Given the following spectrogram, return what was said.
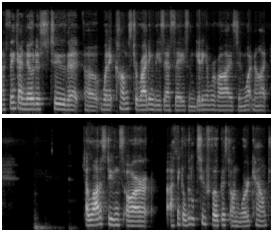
i think i noticed too that uh, when it comes to writing these essays and getting them revised and whatnot a lot of students are i think a little too focused on word count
